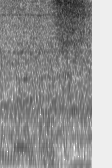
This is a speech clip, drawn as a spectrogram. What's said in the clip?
Amogus.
